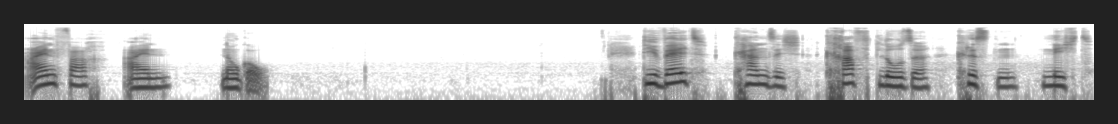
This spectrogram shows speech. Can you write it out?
Einfach ein No go. Die Welt kann sich kraftlose Christen nicht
